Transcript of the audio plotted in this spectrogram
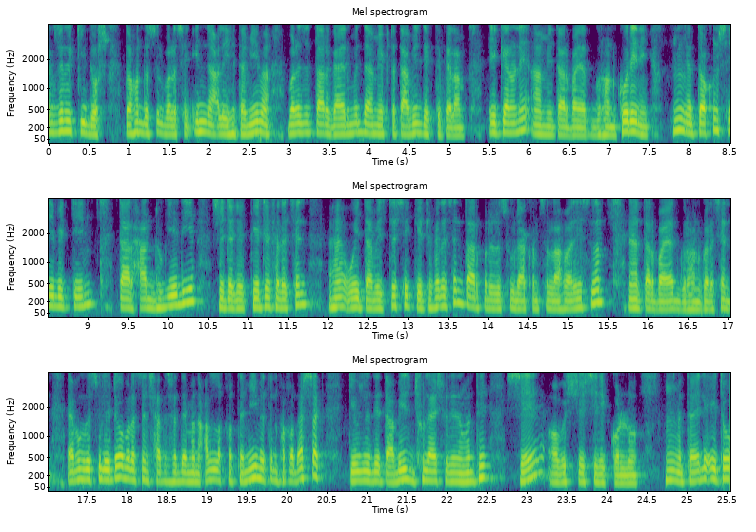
একজনের কি দোষ? তখন রসুল বলেছেন ইন্না আলী তামিম। তামিমা বলে যে তার গায়ের মধ্যে আমি একটা তাবিজ দেখতে পেলাম। এই কারণে আমি তার বায়াত গ্রহণ করিনি। তখন সেই ব্যক্তি তার হাত ঢুকিয়ে দিয়ে সেটাকে কেটে ফেলেছেন। হ্যাঁ ওই তাবিজটা সে কেটে ফেলেছেন। তারপরে রসুল আকরম সাল্লাহ আলী ইসলাম তার বায়াত গ্রহণ করেছেন। এবং রসুল এটাও বলেছেন, সাথে সাথে মানে আল্লাহ তামিম ফাঁকা আশাক কেউ যদি তাবিজ ঝুলায় শরীরের মধ্যে, সে অবশ্যই শিরিক করল। তাইলে এটাও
